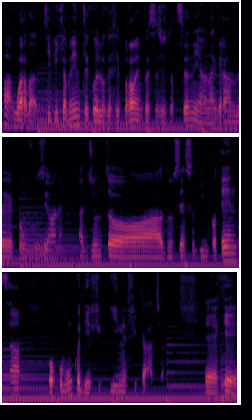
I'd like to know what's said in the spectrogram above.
Ah, guarda, tipicamente quello che si prova in queste situazioni è una grande confusione, aggiunto ad un senso di impotenza o comunque di effic- inefficacia, eh, che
